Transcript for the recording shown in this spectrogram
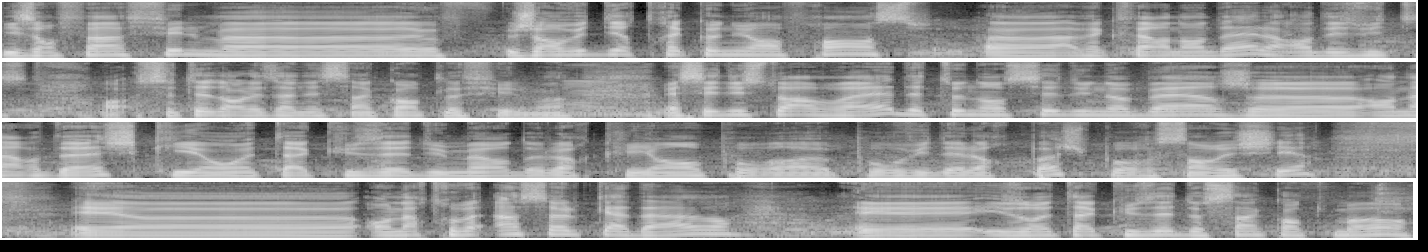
ils ont fait un film, euh, j'ai envie de dire très connu en France, euh, avec Fernandel en 18. oh, C'était dans les années 50 le film. hein. Et c'est une histoire vraie des tenanciers d'une auberge euh, en Ardèche qui ont été accusés du meurtre de leurs clients pour, pour vider leur poche, pour s'enrichir. Et on a retrouvé un seul cadavre et ils ont été accusés de 50 morts.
